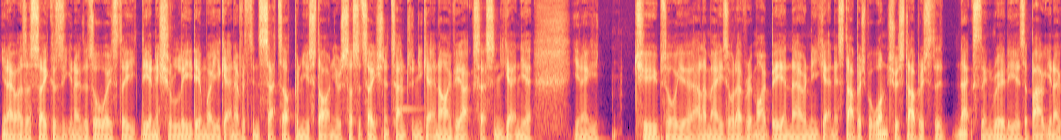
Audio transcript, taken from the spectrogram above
you know as I say because you know there's always the the initial lead in where you're getting everything set up and you're starting your resuscitation attempt and you're getting IV access and you're getting your you know your tubes or your LMAs or whatever it might be in there and you're getting established. But once you're established, the next thing really is about you know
